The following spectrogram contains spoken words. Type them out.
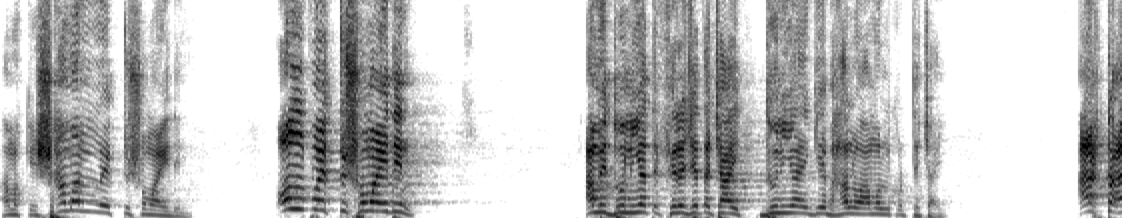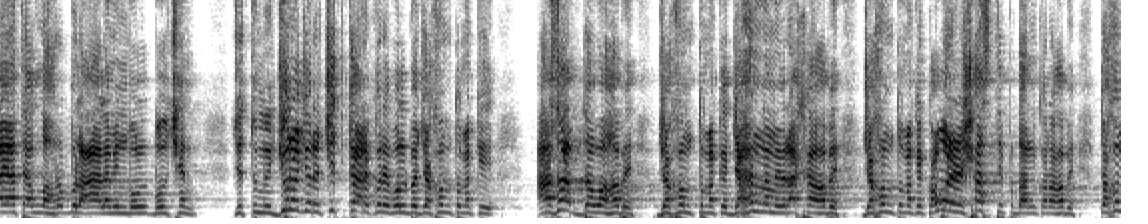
আমাকে সামান্য একটু সময় দিন অল্প একটু সময় দিন। আমি দুনিয়াতে ফিরে যেতে চাই, দুনিয়ায় গিয়ে ভালো আমল করতে চাই। আর একটা আয়াতে আল্লাহ রব্বুল আলমিন বলছেন যে, তুমি জোরে জোরে চিৎকার করে বলবে যখন তোমাকে আজাব দেওয়া হবে, যখন তোমাকে জাহান নামে রাখা হবে, যখন তোমাকে কবরের শাস্তি প্রদান করা হবে, তখন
